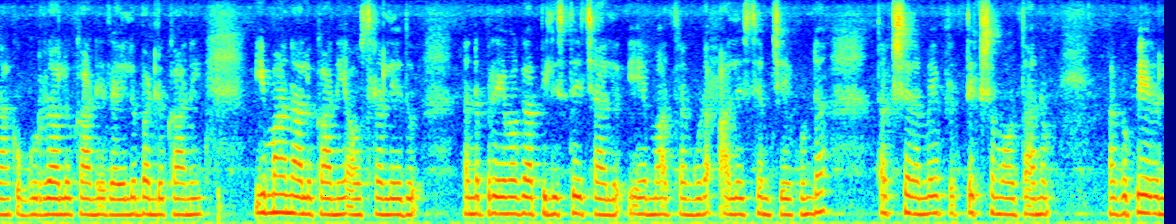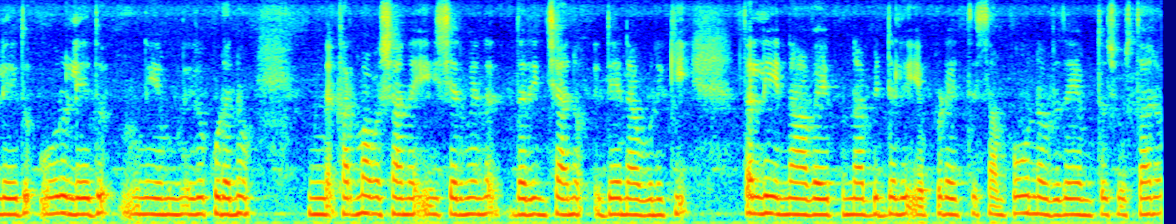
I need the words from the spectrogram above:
నాకు గుర్రాలు కానీ రైలు బండ్లు కానీ విమానాలు కానీ అవసరం లేదు. నన్ను ప్రేమగా పిలిస్తే చాలు. ఏ మాత్రం కూడా ఆలస్యం చేయకుండా తక్షణమే ప్రత్యక్షమవుతాను. నాకు పేరు లేదు ఊరు లేదు నేను కర్మవశాన ఈ శరీరం ధరించాను. ఇదే నా ఉనికి. తల్లి నా వైపు నా బిడ్డలు ఎప్పుడైతే సంపూర్ణ హృదయంతో చూస్తారో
